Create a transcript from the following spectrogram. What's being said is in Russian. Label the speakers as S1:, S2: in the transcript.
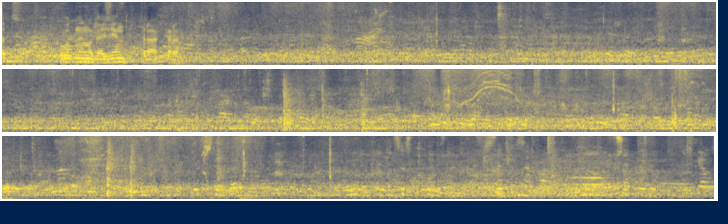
S1: вход клубный магазин трактора.
S2: Ну,
S3: Я вот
